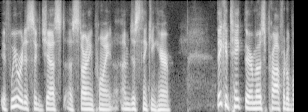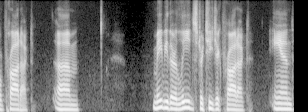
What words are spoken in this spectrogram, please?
if we were to suggest a starting point, I'm just thinking here, they could take their most profitable product, um, maybe their lead strategic product, and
